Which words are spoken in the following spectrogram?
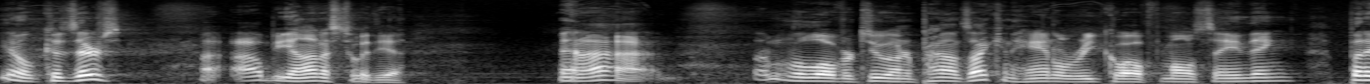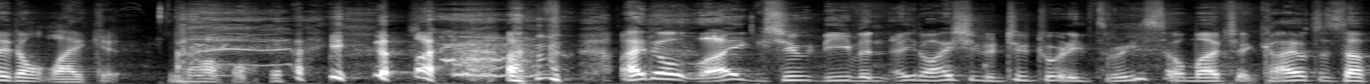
You know, because there's. I'll be honest with you, man. I I'm a little over two hundred pounds. I can handle recoil from almost anything, but I don't like it. No. I, I don't like shooting even. You know, I shoot a 223 so much at coyotes and stuff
